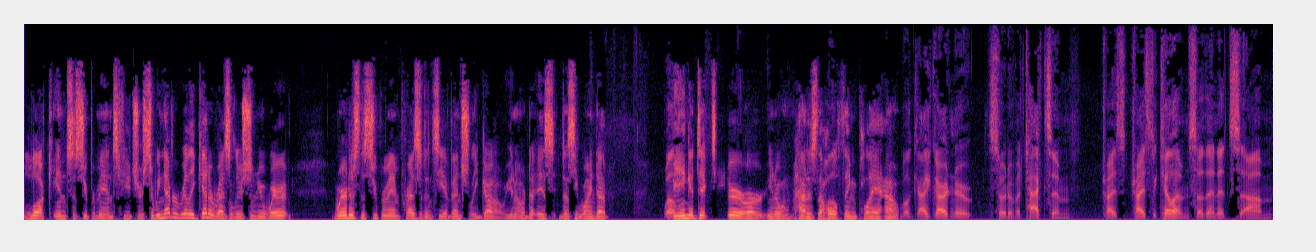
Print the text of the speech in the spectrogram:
look into Superman's future. So we never really get a resolution. You know, where where does the Superman presidency eventually go? You know, is does he wind up well, being a dictator, or you know, how does the whole thing play out? Well, Guy Gardner sort of attacks him, tries tries to kill him. So then it's um,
